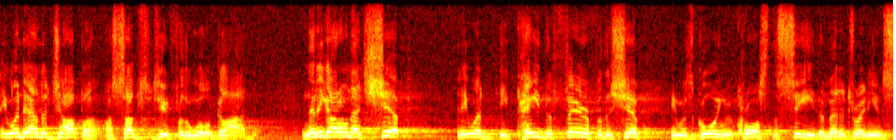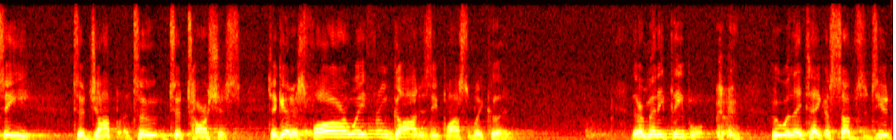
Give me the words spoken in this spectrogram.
He went down to Joppa, a substitute for the will of God. And then he got on that ship and he went he paid the fare for the ship. He was going across the sea, the Mediterranean Sea, to Joppa, to, to Tarshish, to get as far away from God as he possibly could. There are many people who, when they take a substitute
